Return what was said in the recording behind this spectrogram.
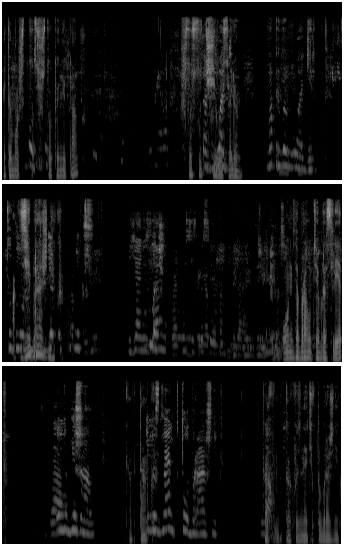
Это может Что что-то не так? Что случилось, лагерь. алё? Осматриваем лагерь. Тут А где бражник? Я не знаю, вместе с браслетом. Он забрал у тебя браслет? Да, Он убежал. Как так? И мы знаем, кто бражник. Да. Как, вы- как вы знаете, кто бражник?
